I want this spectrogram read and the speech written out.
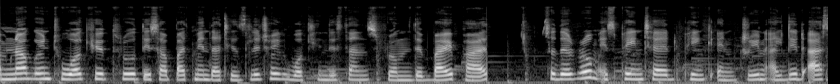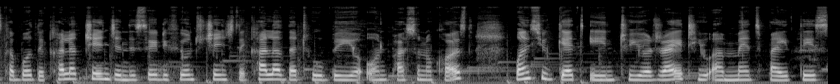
I'm now going to walk you through this apartment that is literally walking distance from the bypass. So the room is painted pink and green. I did ask about the color change and they said if you want to change the color that will be your own personal cost. Once you get in to your right you are met by this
